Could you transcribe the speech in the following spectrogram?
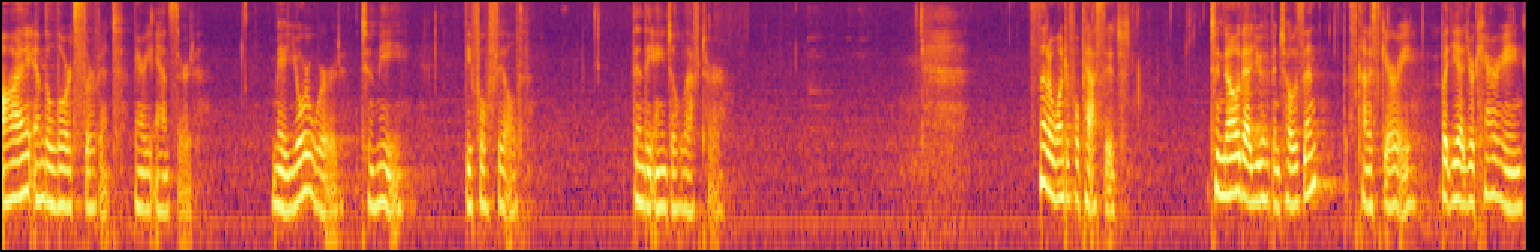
I am the Lord's servant, Mary answered. May your word to me be fulfilled. Then the angel left her. Isn't that a wonderful passage? To know that you have been chosen, that's kind of scary, but yet you're carrying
